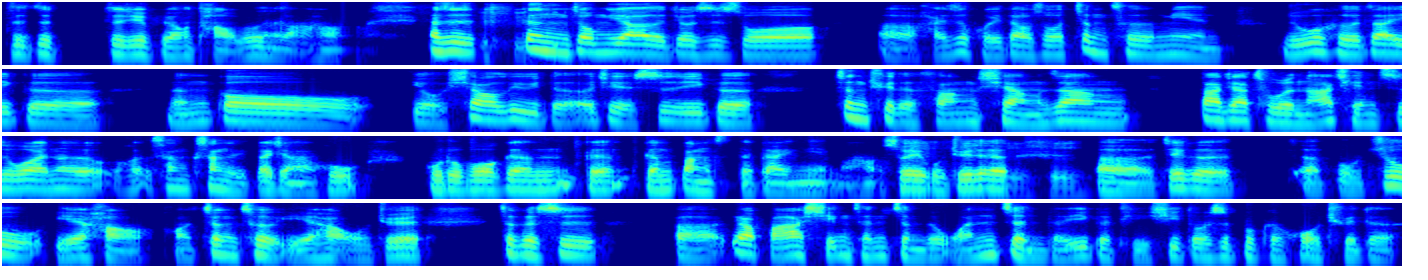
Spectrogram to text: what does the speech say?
这这这就不用讨论了哈。但是 更重要的就是说，呃，还是回到说政策面如何在一个能够有效率的，而且是一个正确的方向，让大家除了拿钱之外，那个上上个礼拜讲的胡胡萝卜跟跟跟棒子的概念嘛哈，所以我觉得呃这个。呃，补助也好，啊，政策也好，我觉得这个是呃，要把它形成整个完整的一个体系，都是不可或缺的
